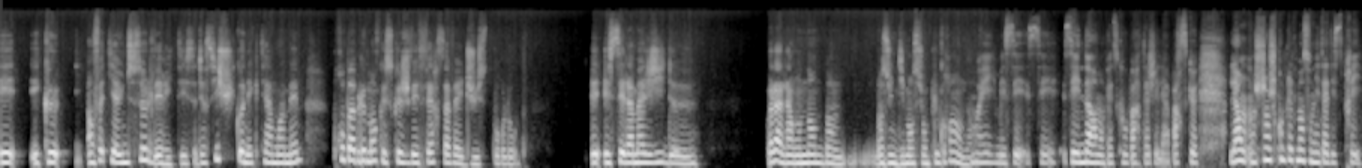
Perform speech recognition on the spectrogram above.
et, et, que, en fait, il y a une seule vérité. C'est-à-dire, si je suis connectée à moi-même, probablement que ce que je vais faire, ça va être juste pour l'autre. Et, c'est la magie de, voilà, là, on entre dans, dans une dimension plus grande. Hein. Oui, mais c'est énorme, en fait, ce que vous partagez là. Parce que là, on, change complètement son état d'esprit.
